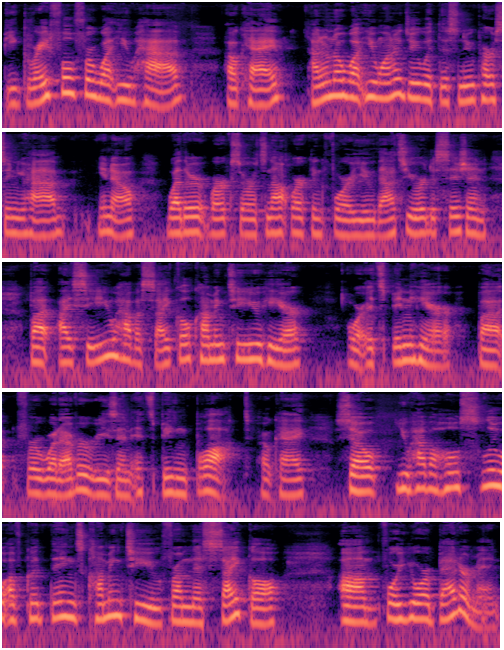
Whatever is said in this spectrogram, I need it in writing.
be grateful for what you have, okay? I don't know what you want to do with this new person you have, you know, whether it works or it's not working for you. That's your decision. But I see you have a cycle coming to you here, or it's been here, but for whatever reason, it's being blocked, okay? So you have a whole slew of good things coming to you from this cycle um, for your betterment.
